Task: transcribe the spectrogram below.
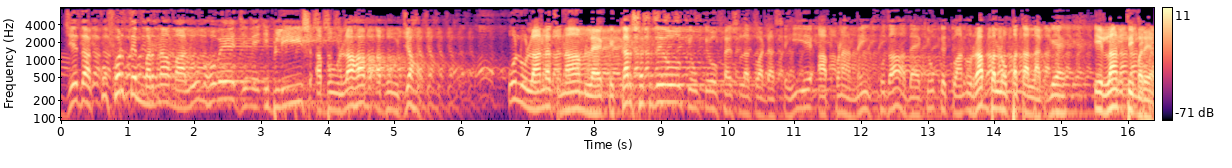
جا کفر تے مرنا معلوم ہوئے جی ابلیس، ابو لہب، ابو جہل۔ ان لانت نام لے کے کر سکتے ہو کیونکہ وہ فیصلہ تا صحیح ہے اپنا نہیں خدا دا کیونکہ تمہوں رب والوں پتہ لگ گیا ہے یہ لانتی مریا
